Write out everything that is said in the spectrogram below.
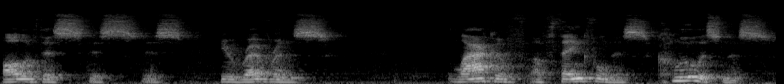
all of this, this, this irreverence, lack of, of thankfulness, cluelessness,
